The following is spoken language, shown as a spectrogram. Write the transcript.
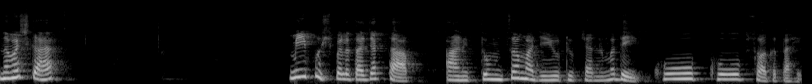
नमस्कार. मी पुष्पलता जगताप आणि तुमचं माझ्या यूट्यूब चॅनलमध्ये खूप खूप स्वागत आहे.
